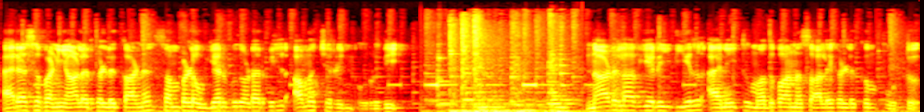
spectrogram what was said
அரசு பணியாளர்களுக்கான சம்பள உயர்வு தொடர்பில் அமைச்சரின் உறுதி. நாடளாவிய ரீதியில் அனைத்து மதுபான சாலைகளுக்கும் பூட்டு.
